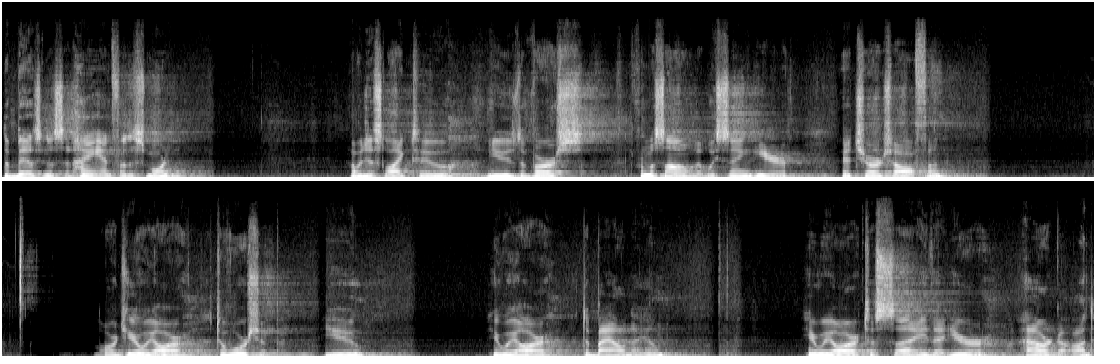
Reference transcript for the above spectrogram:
the business at hand for this morning. I would just like to use a verse from a song that we sing here at church often. Lord, here we are to worship you. Here we are to bow down. Here we are to say that you're our God.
